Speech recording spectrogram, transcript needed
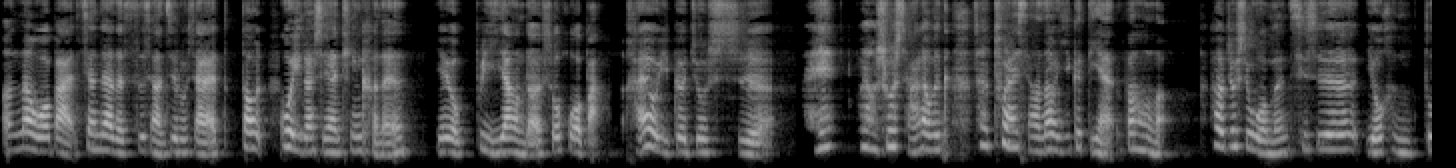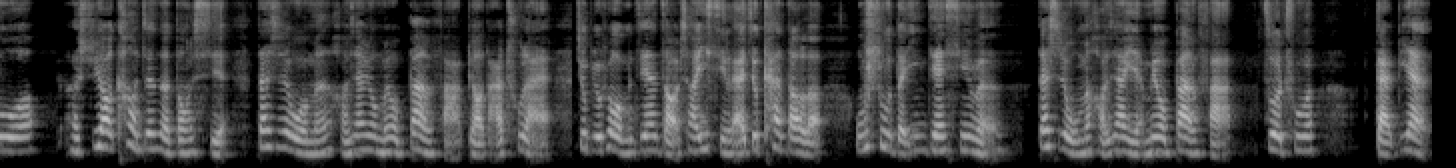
嗯，那我把现在的思想记录下来，到过一段时间听，可能也有不一样的收获吧。还有一个就是，哎，我想说啥来？我突然想到一个点，忘了。还有就是，我们其实有很多呃需要抗争的东西，但是我们好像又没有办法表达出来。就比如说，我们今天早上一醒来就看到了无数的阴间新闻，但是我们好像也没有办法做出改变，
